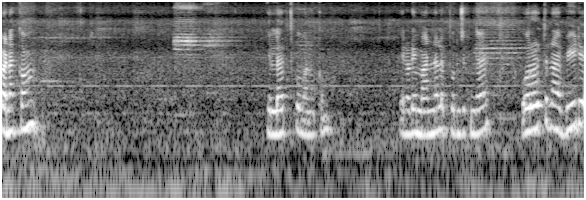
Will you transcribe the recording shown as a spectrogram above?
வணக்கம். எல்லாத்துக்கும் வணக்கம். என்னுடைய மண்ணலை புரிஞ்சுக்குங்க. ஒரு ஒருத்தர் நான் வீடியோ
